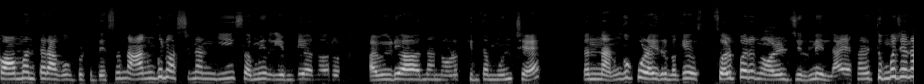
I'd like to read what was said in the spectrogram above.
ಕಾಮನ್ ತರ ಆಗೋಗ್ಬಿಟ್ಟಿದೆ. ಸೊ ನನಗೂ ಅಷ್ಟೇ ನನ್ಗೆ ಈ ಸಮೀರ್ ಎಂ ಡಿ ಅನ್ನೋರು ಆ ವಿಡಿಯೋನ ನೋಡೋದ್ಕಿಂತ ಮುಂಚೆ ನನ್, ನನಗೂ ಕೂಡ ಇದ್ರ ಬಗ್ಗೆ ಸ್ವಲ್ಪ ನಾಲೆಡ್ಜ್ ಇರಲಿಲ್ಲ. ಯಾಕಂದ್ರೆ ತುಂಬಾ ಜನ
